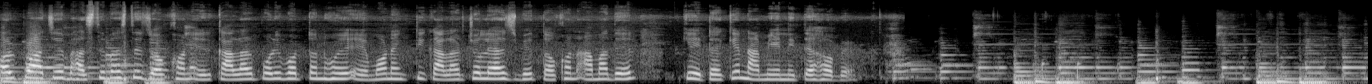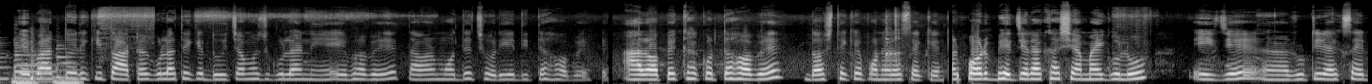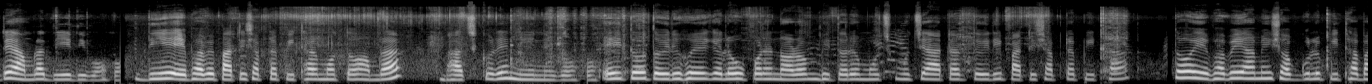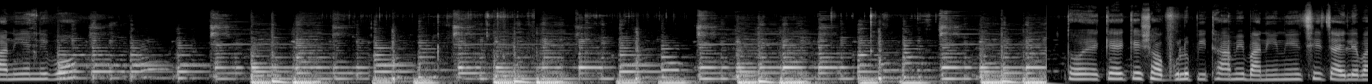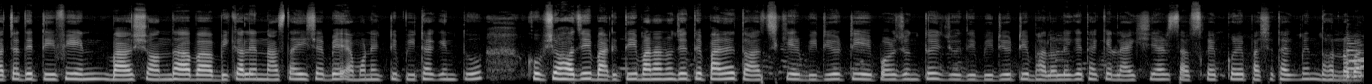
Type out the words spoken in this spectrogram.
অল্প আঁচে ভাজতে ভাজতে যখন এর কালার পরিবর্তন হয়ে এমন একটি কালার চলে আসবে, তখন আমাদেরকে এটাকে নামিয়ে নিতে হবে। এবার তৈরিকৃত আটারগুলা থেকে দুই চামচগুলা নিয়ে এভাবে তাওয়ার মধ্যে ছড়িয়ে দিতে হবে। আর অপেক্ষা করতে হবে দশ থেকে পনেরো সেকেন্ড। তারপর ভেজে রাখা সেমাইগুলো এই যে রুটির এক সাইডে আমরা দিয়ে দিব। দিয়ে এভাবে পাটিসাপটা পিঠার মতো আমরা ভাজ করে নিয়ে নেব। এই তো তৈরি হয়ে গেল উপরে নরম, ভিতরে মুচমুচে আটার তৈরি পাটিসাপটা পিঠা। তো এভাবেই আমি সবগুলো পিঠা বানিয়ে নিব। একে একে সবগুলো পিঠা আমি বানিয়ে নিয়েছি। চাইলে বাচ্চাদের টিফিন বা সন্ধ্যা বা বিকালের নাস্তা হিসেবে এমন একটি পিঠা কিন্তু খুব সহজেই বাড়িতেই বানানো যেতে পারে। তো আজকের ভিডিওটি এ পর্যন্তই। যদি ভিডিওটি ভালো লেগে থাকে, লাইক, শেয়ার, সাবস্ক্রাইব করে পাশে থাকবেন। ধন্যবাদ।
